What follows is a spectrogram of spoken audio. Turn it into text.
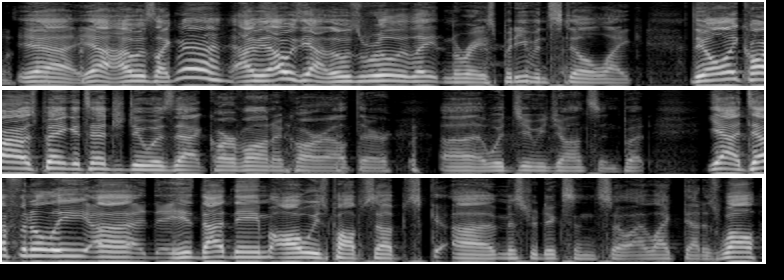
race, yeah, yeah, I was like, man. I mean, that was yeah, that was really late in the race, but even still, like the only car I was paying attention to was that Carvana car out there uh, with Jimmie Johnson. But yeah, definitely, uh, that name always pops up, uh, Mr. Dixon. So I like that as well.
